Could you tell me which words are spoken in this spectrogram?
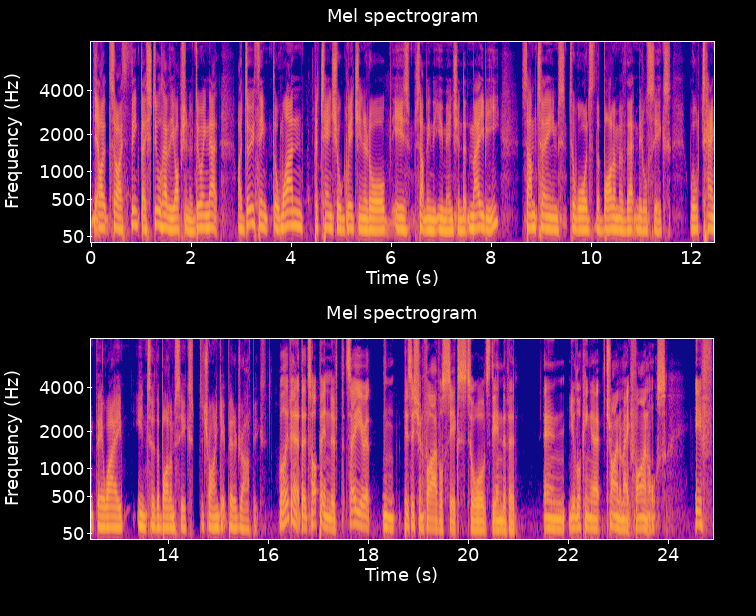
Yep. So, I, so I think they still have the option of doing that. I do think the one potential glitch in it all is something that you mentioned that maybe some teams towards the bottom of that middle six will tank their way into the bottom six to try and get better draft picks. Well, even at the top end of, say, you're at position five or six towards the end of it, and you're looking at trying to make finals, if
